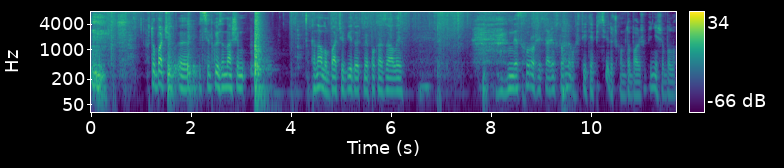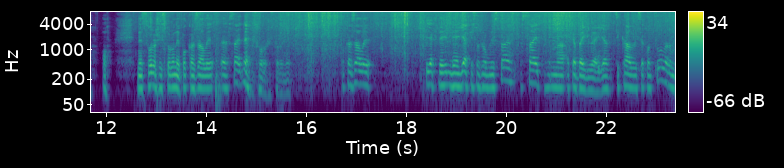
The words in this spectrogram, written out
Хто бачив, е, слідкує за нашим каналом, бачив відео, як ми показали не з хорошої, скажімо, сторони. О, стійте, я під свідочком добавлю, щоб пізніше було. О, не з хорошої сторони показали е, сайт, не з хорошої сторони. Показали, як не- неякісно зроблений сайт, на EKB.ua. Я цікавився контролером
